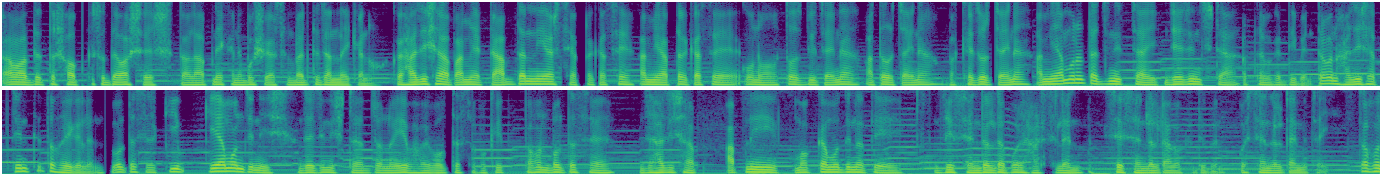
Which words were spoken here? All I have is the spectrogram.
আমাদের তো সবকিছু দেওয়া শেষ, তাহলে আপনি এখানে বসে আছেন, বাড়িতে যান নাই কেন? হাজি সাহেব, আমি একটা আবদার নিয়ে আসছি আপনার কাছে। আমি আপনার কাছে কোনো তসবি চাই না, আতর চাই না বা খেজুর চাই না। আমি এমন একটা জিনিস চাই, যে জিনিসটা আপনি আমাকে দিবেন। তখন হাজি সাহেব চিন্তিত হয়ে গেলেন। বলতেছে, কি কি এমন জিনিস যে জিনিসটার জন্য এভাবে বলতেছে ফকির? তখন বলতেছে যে, হাজি সাহেব, আপনি মক্কা মদিনাতে যে স্যান্ডেলটা পরে হাঁটছিলেন, সেই স্যান্ডেলটা আমাকে দেবেন। ওই স্যান্ডেলটা আমি চাই। তখন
